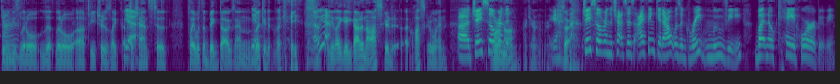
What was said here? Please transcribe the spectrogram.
giving these little li- little uh, features like a- Ah. Yeah. a chance to play with the big dogs and Yeah. look at it like he, Oh, yeah. he, like he got an Oscar Oscar win Uh, Jay Silver in the? I can't remember. Yeah. Sorry. Jay Silver in the chat says, I think Get Out was a great movie, but an okay horror movie.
